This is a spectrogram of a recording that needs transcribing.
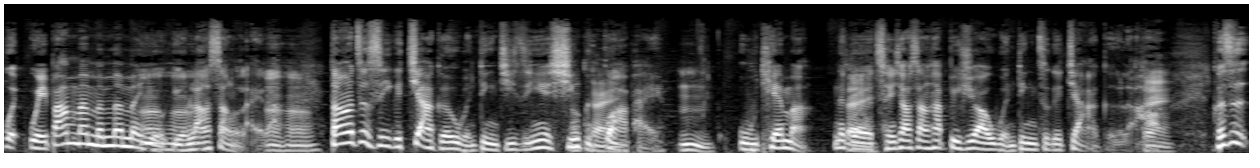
尾尾巴慢慢慢慢有、嗯、有拉上来了、嗯，当然这是一个价格稳定机制，因为新股挂牌，嗯，五天嘛，那个承销商他必须要稳定这个价格了哈。可是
